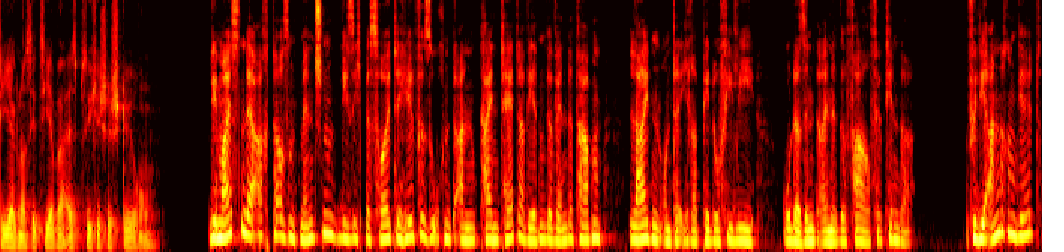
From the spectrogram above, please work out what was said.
diagnostizierbar als psychische Störung. Die meisten der 8000 Menschen, die sich bis heute hilfesuchend an kein Täter werden gewendet haben, leiden unter ihrer Pädophilie oder sind eine Gefahr für Kinder. Für die anderen gilt,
